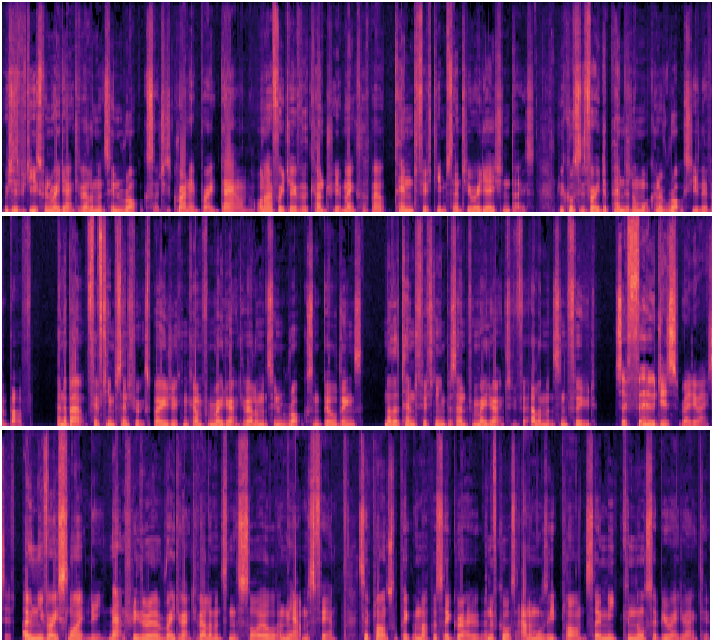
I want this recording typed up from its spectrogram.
which is produced when radioactive elements in rocks such as granite break down. On average, over the country, it makes up about 10 to 15% of your radiation dose. But of course, it's very dependent on what kind of rocks you live above. And about 15% of your exposure can come from radioactive elements in rocks and buildings, another 10 to 15% from radioactive elements in food. So, food is radioactive? Only very slightly. Naturally, there are radioactive elements in the soil and the atmosphere, so plants will pick them up as they grow, and of course, animals eat plants, so meat can also be radioactive.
